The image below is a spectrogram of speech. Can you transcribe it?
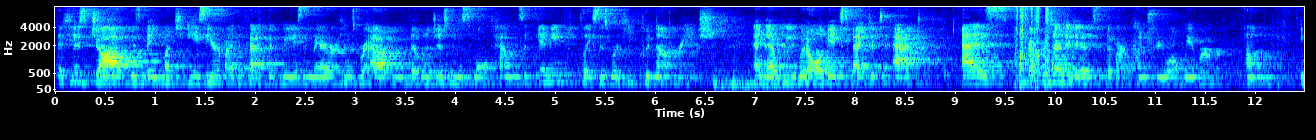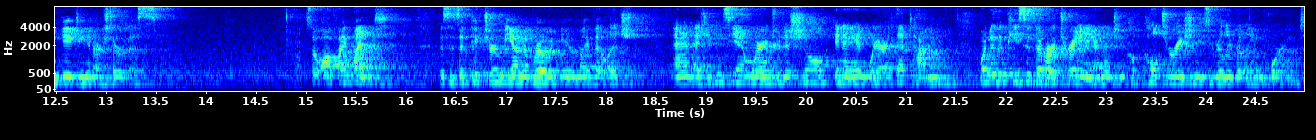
that his job was made much easier by the fact that we as Americans were out in the villages and the small towns of Guinea, places where he could not reach, and that we would all be expected to act as representatives of our country while we were um, engaging in our service. So off I went. This is a picture of me on a road near my village. And as you can see, I'm wearing traditional Guinean wear at that time. One of the pieces of our training, I mentioned culturation is really, really important.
